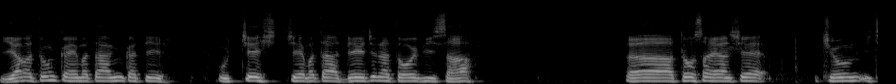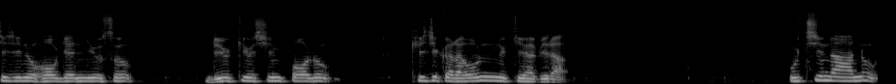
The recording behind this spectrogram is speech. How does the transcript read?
ヤマトンカイまたんかてうっちえひっちえまたデージなといびさ。あ東西安市中一時の方言ニュース琉球新報の記事からうんぬきやびら。うちなぬ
